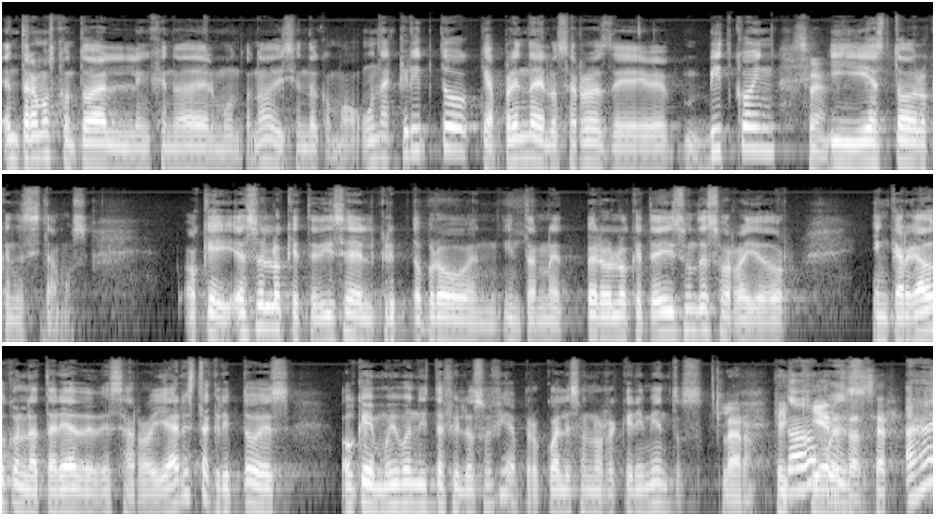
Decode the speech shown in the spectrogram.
entramos con toda la ingenuidad del mundo, ¿no? Diciendo como una cripto que aprenda de los errores de Bitcoin y es todo lo que necesitamos. Ok, eso es lo que te dice el Crypto Pro en Internet, pero lo que te dice un desarrollador encargado con la tarea de desarrollar esta cripto es, ok, muy bonita filosofía, pero ¿cuáles son los requerimientos? Claro, ¿qué quieres pues, hacer? Ah,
